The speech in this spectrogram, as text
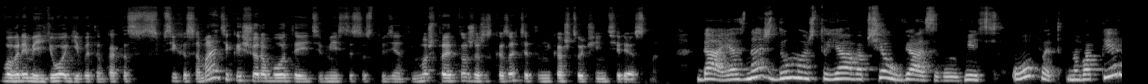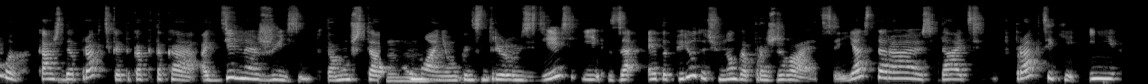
во время йоги вы там как-то с психосоматикой еще работаете вместе со студентами. Можешь про это тоже рассказать? Это, мне кажется, очень интересно. Да, я, знаешь, думаю, что я вообще увязываю весь опыт. Но, во-первых, каждая практика — это как такая отдельная жизнь, потому что mm-hmm. внимание мы концентрируем здесь, и за этот период очень много проживается. И я стараюсь дать в практике и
